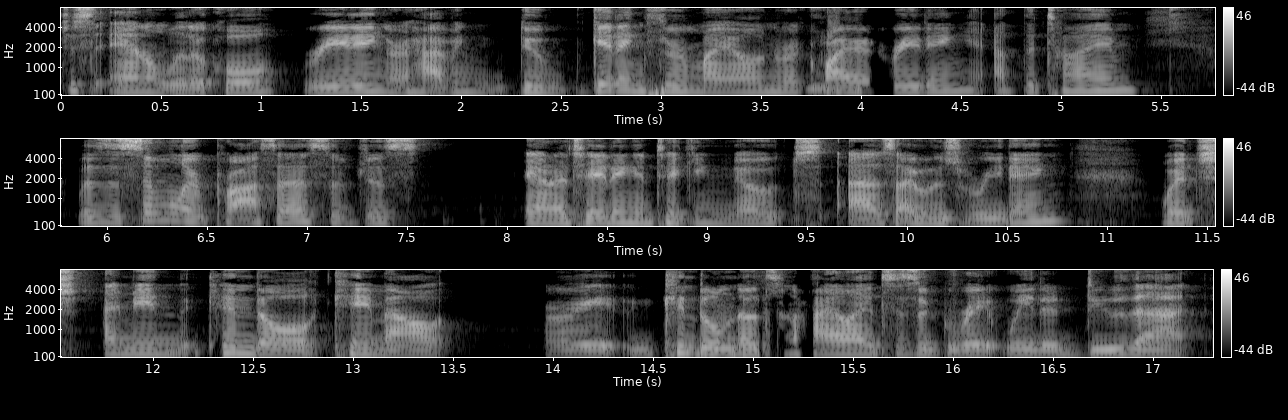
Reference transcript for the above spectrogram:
just analytical reading or having do getting through my own required reading at the time was a similar process of just annotating and taking notes as I was reading, which I mean, Kindle came out, right? Kindle mm-hmm. notes and highlights is a great way to do that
